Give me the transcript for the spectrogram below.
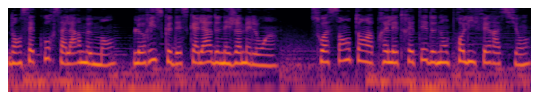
Dans cette course à l'armement, le risque d'escalade n'est jamais loin. 60 ans après les traités de non-prolifération,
